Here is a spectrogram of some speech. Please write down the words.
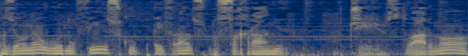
pazi, ono neugodnu Finsku pa i Francusku sahranio. Znači, stvarno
